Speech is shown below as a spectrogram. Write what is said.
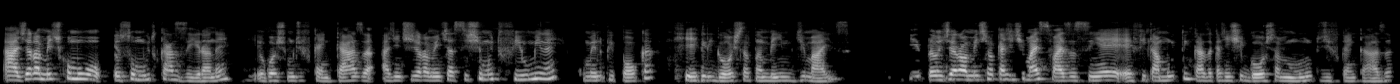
Ah, geralmente, como eu sou muito caseira, né, eu gosto muito de ficar em casa, a gente geralmente assiste muito filme, né, comendo pipoca, que ele gosta também demais. Então, geralmente, é o que a gente mais faz, assim, é, é ficar muito em casa, que a gente gosta muito de ficar em casa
